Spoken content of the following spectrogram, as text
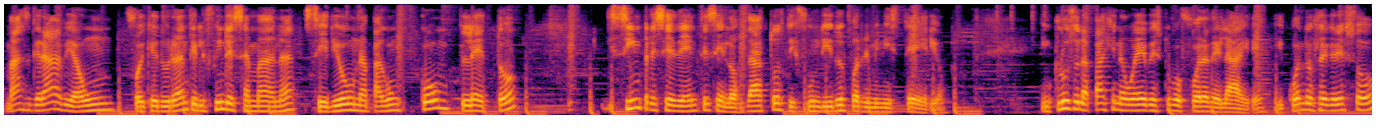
Más grave aún fue que durante el fin de semana se dio un apagón completo sin precedentes en los datos difundidos por el ministerio. Incluso la página web estuvo fuera del aire y cuando regresó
